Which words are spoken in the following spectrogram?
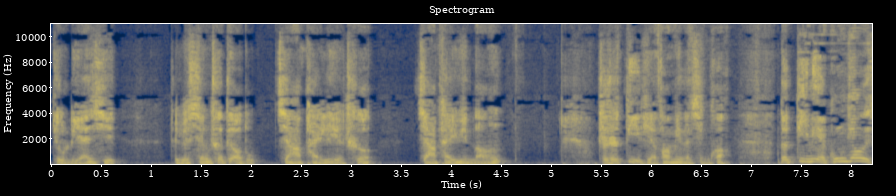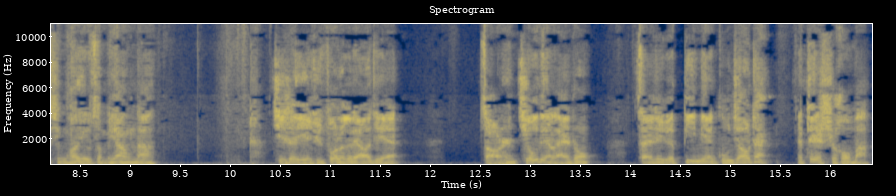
就联系这个行车调度，加派列车，加派运能。这是地铁方面的情况。那地面公交的情况又怎么样呢？记者也去做了个了解。早上九点来钟，在这个地面公交站，那这时候嘛。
